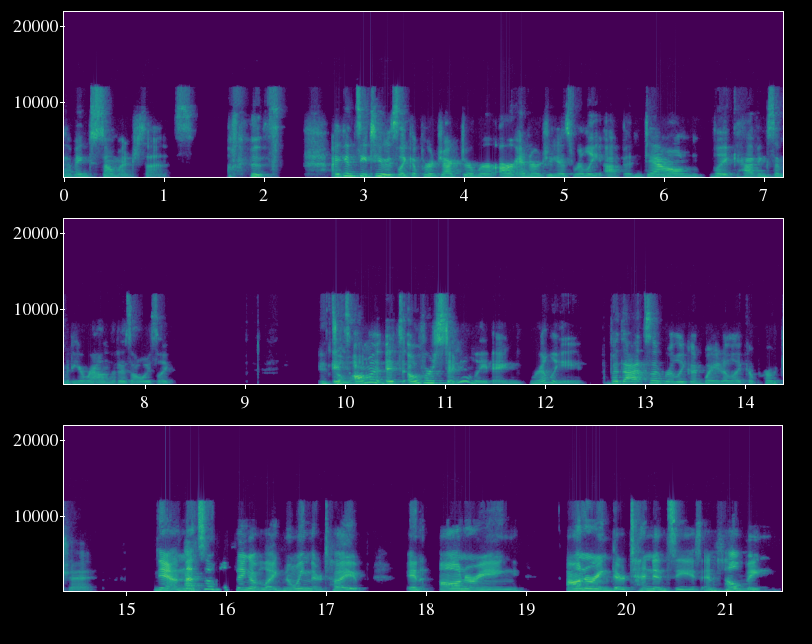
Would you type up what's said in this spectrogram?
That makes so much sense. I can see too is like a projector where our energy is really up and down like having somebody around that is always like it's, it's almost it's overstimulating really. But that's a really good way to like approach it. Yeah and that's the whole thing of like knowing their type and honoring honoring their tendencies and mm-hmm. helping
